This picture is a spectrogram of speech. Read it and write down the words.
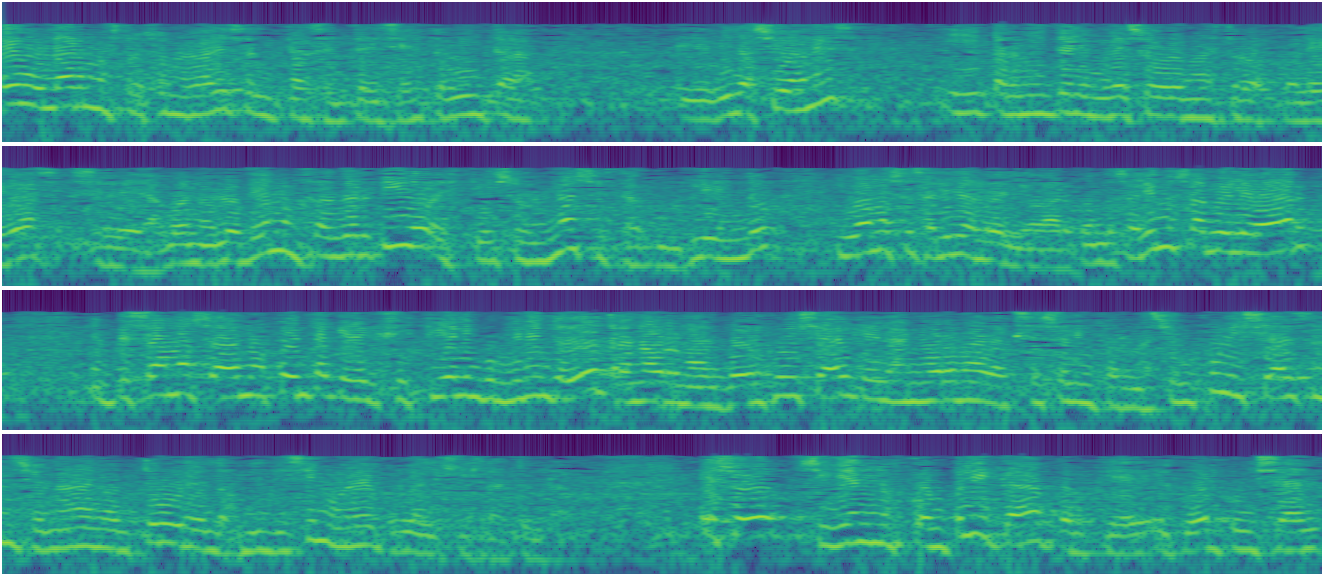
regular nuestros honorarios al dictar sentencia. Esto evita eh, violaciones y permite el ingreso de nuestros colegas CDA. Bueno, lo que hemos advertido es que eso no se está cumpliendo y vamos a salir a relevar. Cuando salimos a relevar, empezamos a darnos cuenta que existía el incumplimiento de otra norma del Poder Judicial, que es la norma de acceso a la información judicial sancionada en octubre del 2019 por la legislatura. Eso, si bien nos complica, porque el Poder Judicial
